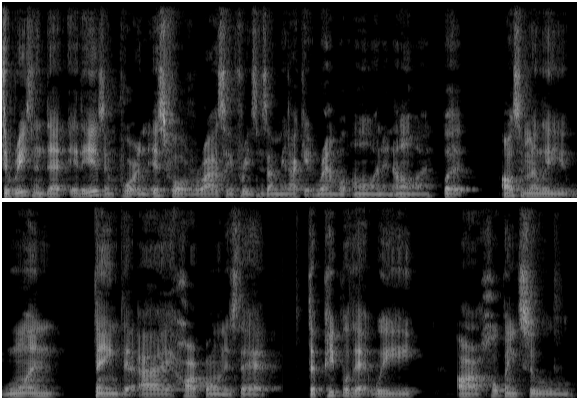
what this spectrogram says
the reason that it is important is for a variety of reasons. I mean, I could ramble on and on, but ultimately, one thing that I harp on is that the people that we are hoping to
